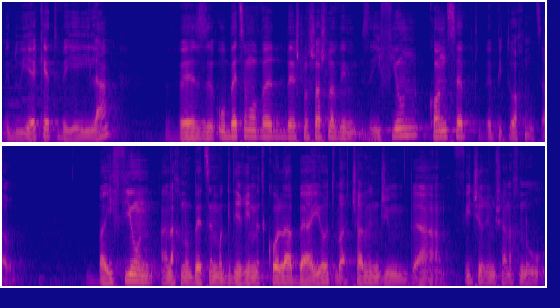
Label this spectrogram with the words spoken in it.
מדויקת ויעילה, והוא בעצם עובד בשלושה שלבים, זה אפיון, קונספט ופיתוח מוצר. באפיון אנחנו בעצם מגדירים את כל הבעיות והצ'אלנג'ים והפיצ'רים שאנחנו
